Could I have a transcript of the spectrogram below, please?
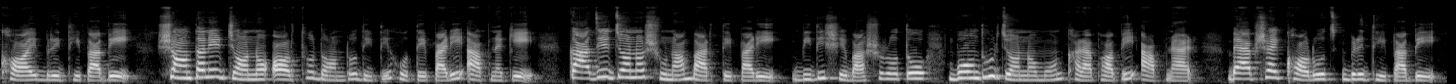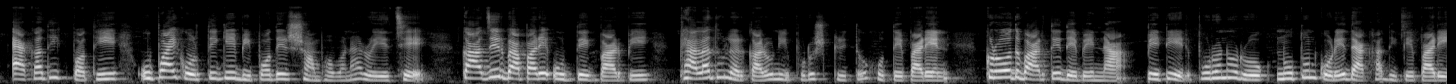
ক্ষয় বৃদ্ধি পাবে। সন্তানের জন্য অর্থদণ্ড দিতে হতে পারে আপনাকে। কাজের জন্য সুনাম বাড়তে পারে। বিদেশে বাসরত বন্ধুর জন্য মন খারাপ হবে আপনার। ব্যবসায় খরচ বৃদ্ধি পাবে। একাধিক পথে উপায় করতে গিয়ে বিপদের সম্ভাবনা রয়েছে। কাজের ব্যাপারে উদ্বেগ বাড়বে। খেলাধুলার কারণে পুরস্কৃত হতে পারেন। ক্রোধ বাড়তে দেবেন না। পেটের পুরনো রোগ নতুন করে দেখা দিতে পারে।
